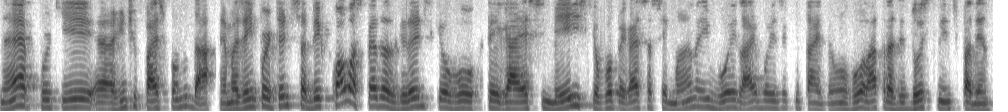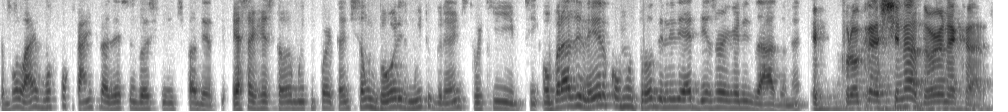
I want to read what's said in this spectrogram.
né? Porque a gente faz quando dá. Né? Mas é importante saber qual as pedras grandes que eu vou pegar esse mês, que eu vou pegar essa semana e vou ir lá e vou executar tá? Então eu vou lá trazer dois clientes para dentro, eu vou lá e vou focar em trazer esses dois clientes para dentro. Essa gestão é muito importante, são dores muito grandes, porque assim, o brasileiro como um todo ele é desorganizado, né? E procrastinador, né, cara?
